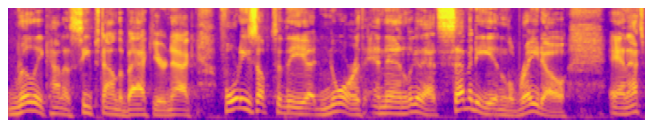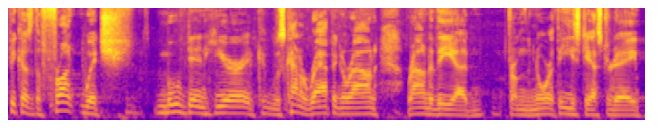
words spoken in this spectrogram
really kind of seeps down the back of your neck. 40s up to the uh, north, and then look at that, 70 in Laredo. And that's because the front, which moved in here, it was kind of wrapping around around to the uh, from the northeast yesterday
